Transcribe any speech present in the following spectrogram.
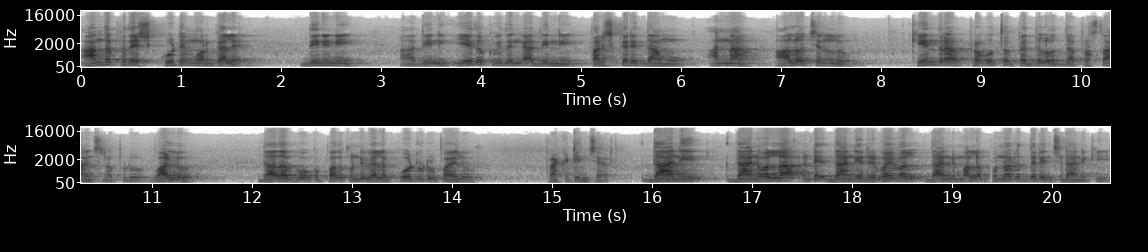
ఆంధ్రప్రదేశ్ కూటమి వర్గాలే దీనిని దీన్ని ఏదో ఒక విధంగా దీన్ని పరిష్కరిద్దాము అన్న ఆలోచనలు కేంద్ర ప్రభుత్వ పెద్దల వద్ద ప్రస్తావించినప్పుడు వాళ్ళు దాదాపు ఒక పదకొండు వేల కోట్ల రూపాయలు ప్రకటించారు. దాని దానివల్ల అంటే దాన్ని రివైవల్ దాన్ని మళ్ళీ పునరుద్ధరించడానికి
